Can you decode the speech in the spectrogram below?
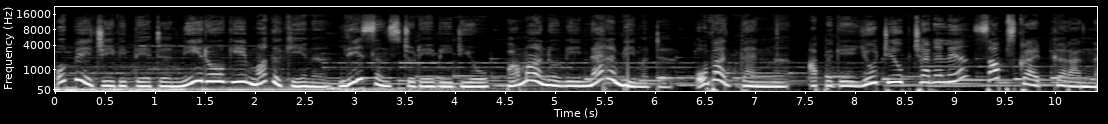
ඔබේ ජීවිතයට නීරෝගී මග කියන ලීසන්ස් ටුඩේ වීඩියෝ පමානොවී නැරඹීමට ඔබත් දැන්ම අපගේ YouTube චැනලය සබස්ක්‍රයිබ් කරන්න.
